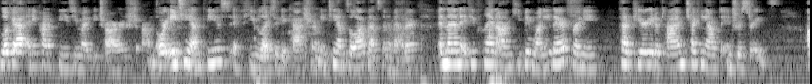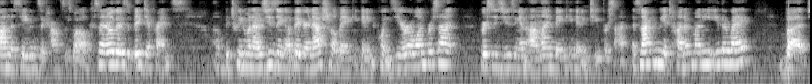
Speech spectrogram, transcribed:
Look at any kind of fees you might be charged, um, or ATM fees if you like to get cash from ATMs a lot. That's going to matter. And then if you plan on keeping money there for any kind of period of time, checking out the interest rates on the savings accounts as well, because I know there's a big difference uh, between when I was using a bigger national bank and getting 0.01 percent versus using an online bank and getting two percent. It's not going to be a ton of money either way, but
